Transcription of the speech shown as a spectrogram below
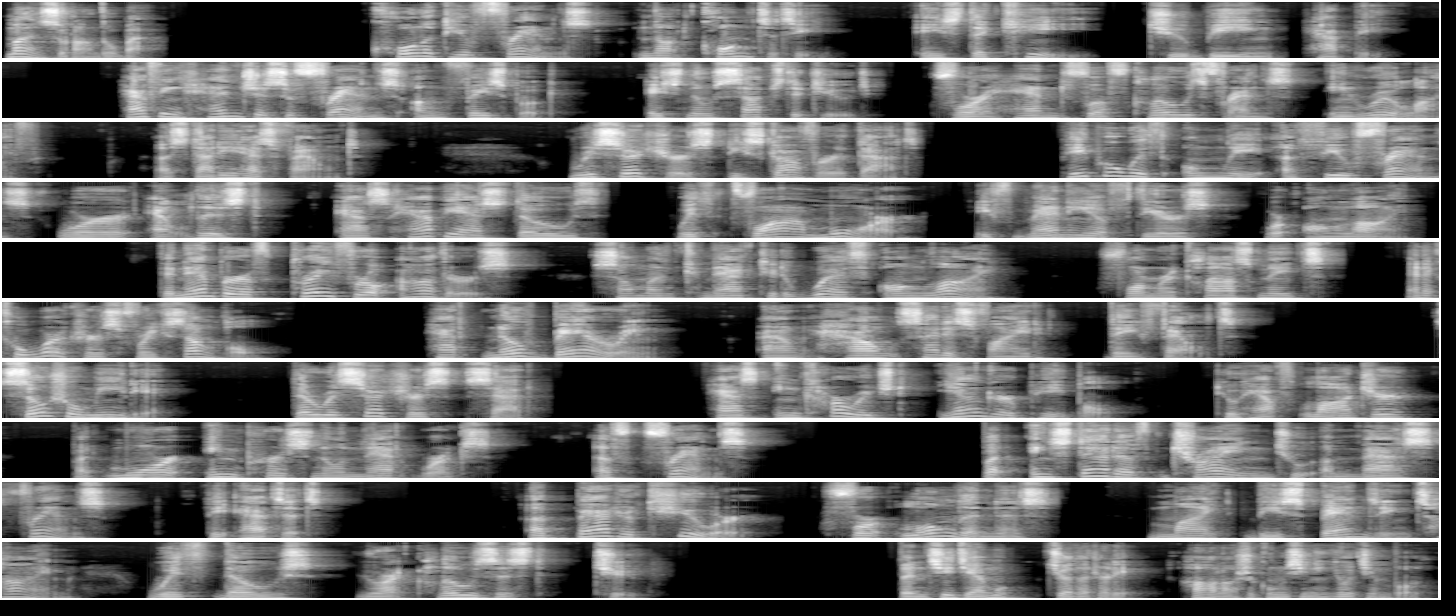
慢速朗读版。Quality of friends, not quantity, is the key to being happy. Having hundreds of friends on Facebook is no substitute for a handful of close friends in real life, a study has found. Researchers discovered that people with only a few friends were at least as happy as those with far more if many of theirs were online. The number of peripheral others someone connected with online, former classmates and coworkers for example, had no bearing on how satisfied they felt. Social media, the researchers said, has encouraged younger people to have larger but more impersonal networks of friends. But instead of trying to amass friends, they added, a better cure for loneliness might be spending time with those you are closest to. 本期节目就到这里，浩浩老师恭喜你又进步了。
